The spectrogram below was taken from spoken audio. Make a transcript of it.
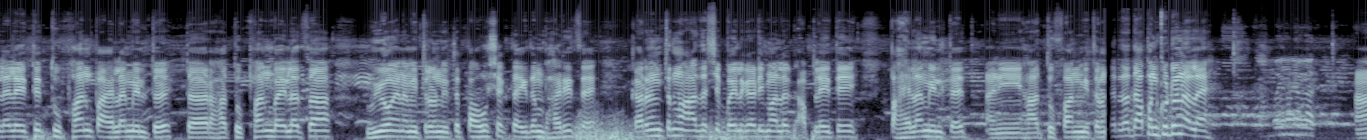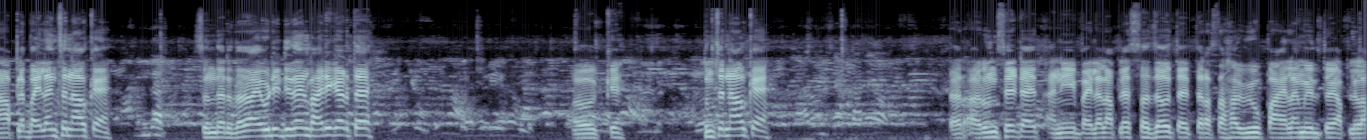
आपल्याला इथे तुफान पाहायला मिळतोय. तर हा तुफान बैलाचा व्ह्यू आहे ना मित्रांनो इथे पाहू शकता एकदम भारीच आहे. कारण मित्रांनो आज असे बैलगाडी मालक आपल्या इथे पाहायला मिळत आहेत आणि हा तुफान मित्रांनो तर दादा आपण कुठून आलाय? हा आपल्या बैलांचं नाव काय? सुंदर. दादा एवढी डिझाईन भारी काढताय. ओके. तुमचं नाव काय? तर अरुण सेठ आहेत आणि बैलाला आपल्याला सजवत आहेत तर असा हा व्ह्यू पाहायला मिळतोय आपल्याला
